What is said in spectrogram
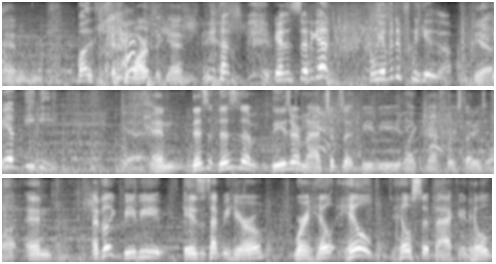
and Marth again? We have we have Sid again. We have a different hero. Yeah. We have Vivi. Yeah, and this this is a these are matchups that Vivi like definitely studies a lot, and I feel like Vivi is the type of hero where he'll he'll he'll sit back and he'll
